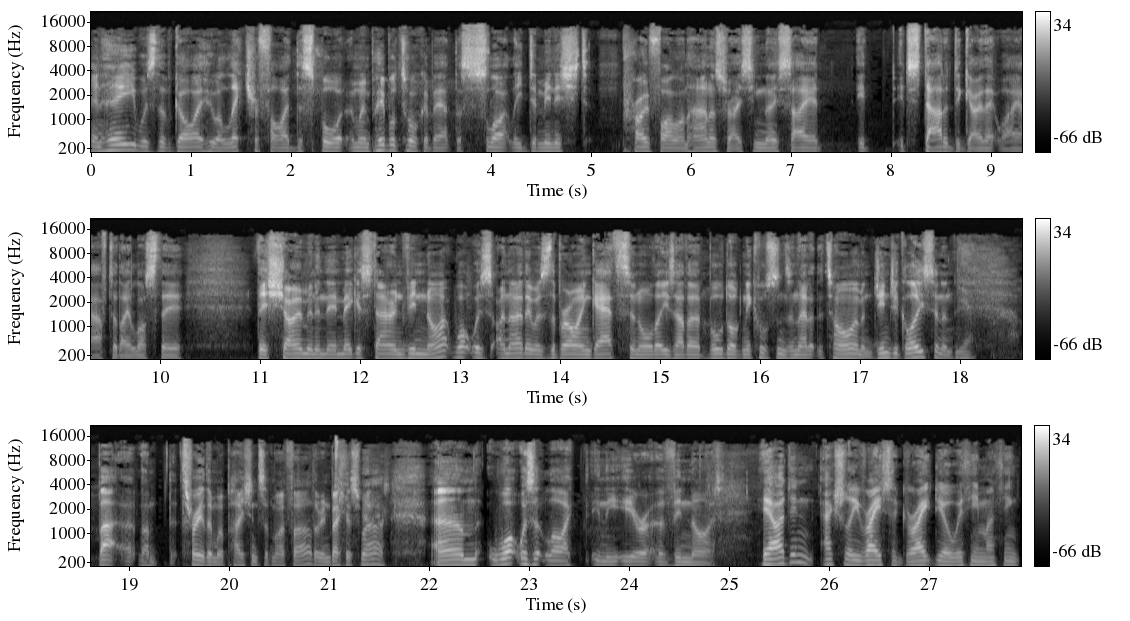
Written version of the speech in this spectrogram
And he was the guy who electrified the sport. And when people talk about the slightly diminished profile on harness racing, they say it, it, it started to go that way after they lost their their showman and their megastar in Vin Knight. What was I know there was the Brian Gaths and all these other Bulldog Nicholsons and that at the time, and Ginger Gleeson and. Yeah. But um, three of them were patients of my father in Bacchus Marsh. Um, what was it like in the era of Vin Knight? Yeah, I didn't actually race a great deal with him. I think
